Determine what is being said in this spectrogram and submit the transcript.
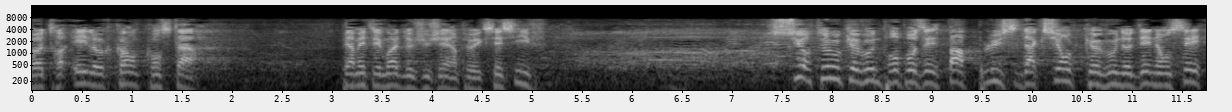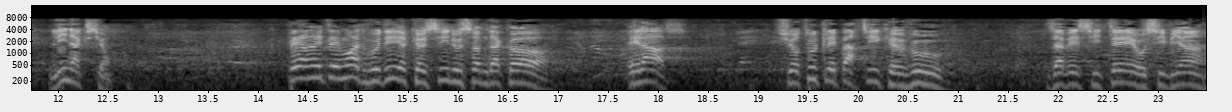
votre éloquent constat. Permettez-moi de le juger un peu excessif. Surtout que vous ne proposez pas plus d'action que vous ne dénoncez l'inaction. Permettez-moi de vous dire que si nous sommes d'accord, hélas, sur toutes les parties que vous avez citées, aussi bien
